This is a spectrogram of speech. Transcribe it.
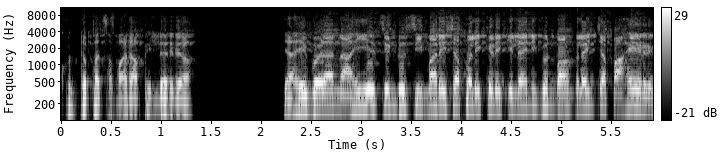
खुलटप्पाचा मारा फिल्डर याही वेळा नाही हे चेंडू सीमारेषा पलीकडे गेला निघून बाउंड्री लाईनच्या बाहेर.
